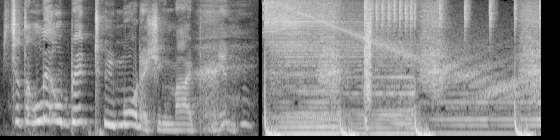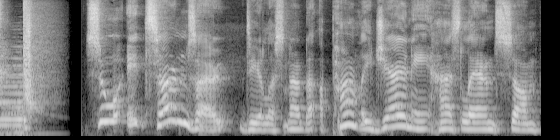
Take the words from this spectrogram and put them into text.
it's just a little bit too Moorish in my opinion. So it turns out, dear listener, that apparently Jenny has learned some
